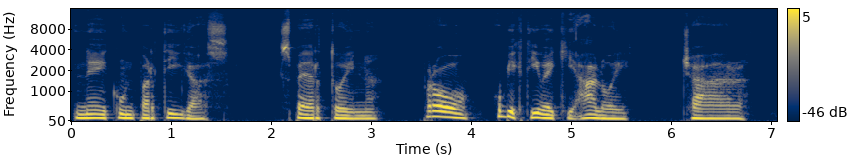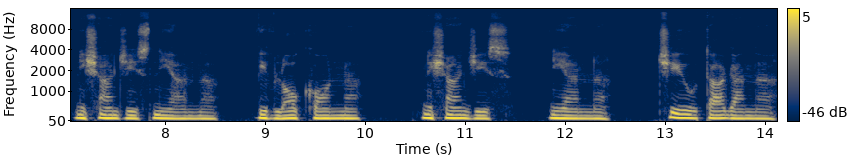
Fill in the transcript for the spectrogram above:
ne cun partigas sperto in pro objektive aloi char ni changis nian vivlokon, ni changis nian ciu tagan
